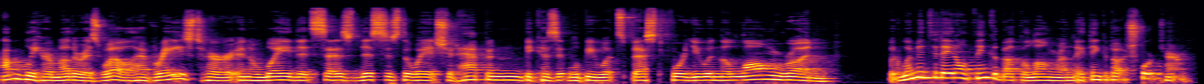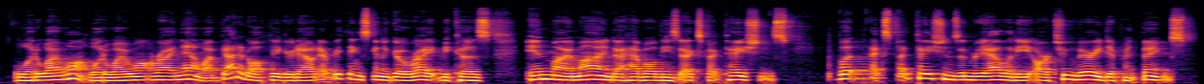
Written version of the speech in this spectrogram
probably her mother as well, have raised her in a way that says this is the way it should happen because it will be what's best for you in the long run. But women today don't think about the long run, they think about short term. What do I want? What do I want right now? I've got it all figured out. Everything's going to go right because in my mind, I have all these expectations. But expectations and reality are two very different things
